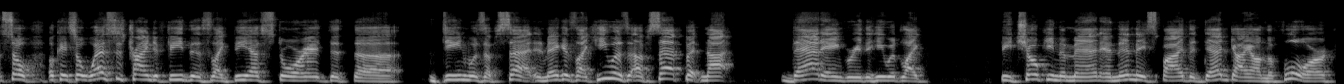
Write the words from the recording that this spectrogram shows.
So, okay, so West is trying to feed this like BS story that the Dean was upset. And Megan's like, he was upset, but not that angry that he would like be choking the men. And then they spied the dead guy on the floor.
